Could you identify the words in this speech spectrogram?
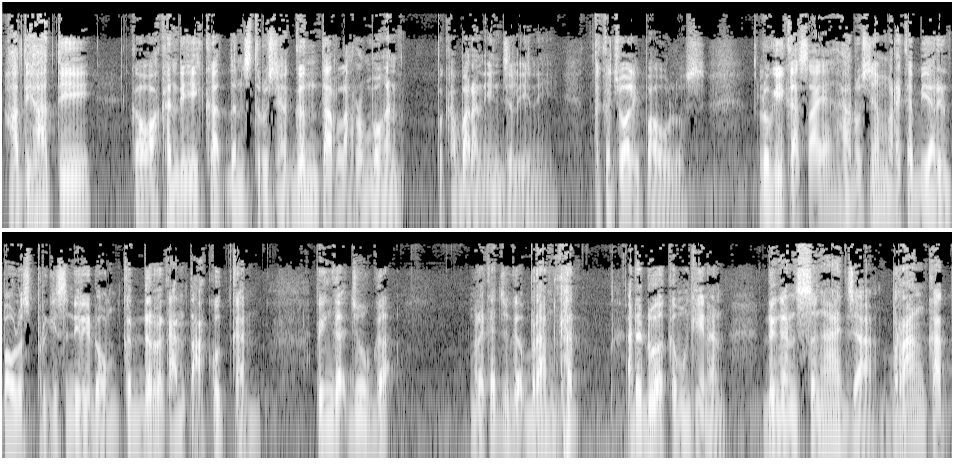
Hati-hati, kau akan diikat dan seterusnya. Gentarlah rombongan pekabaran Injil ini. Terkecuali Paulus. Logika saya harusnya mereka biarin Paulus pergi sendiri dong. Keder kan, takut kan. Tapi enggak juga. Mereka juga berangkat. Ada dua kemungkinan. Dengan sengaja berangkat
